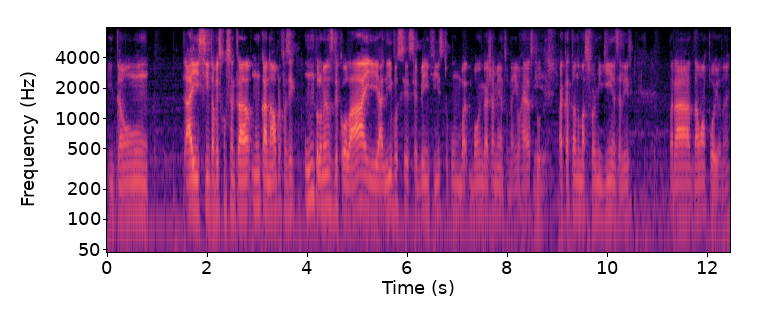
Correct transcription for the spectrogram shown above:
então, aí sim, talvez concentrar num canal para fazer um pelo menos decolar e ali você ser bem visto com um bom engajamento, né? E o resto Isso. vai catando umas formiguinhas ali para dar um apoio, né?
